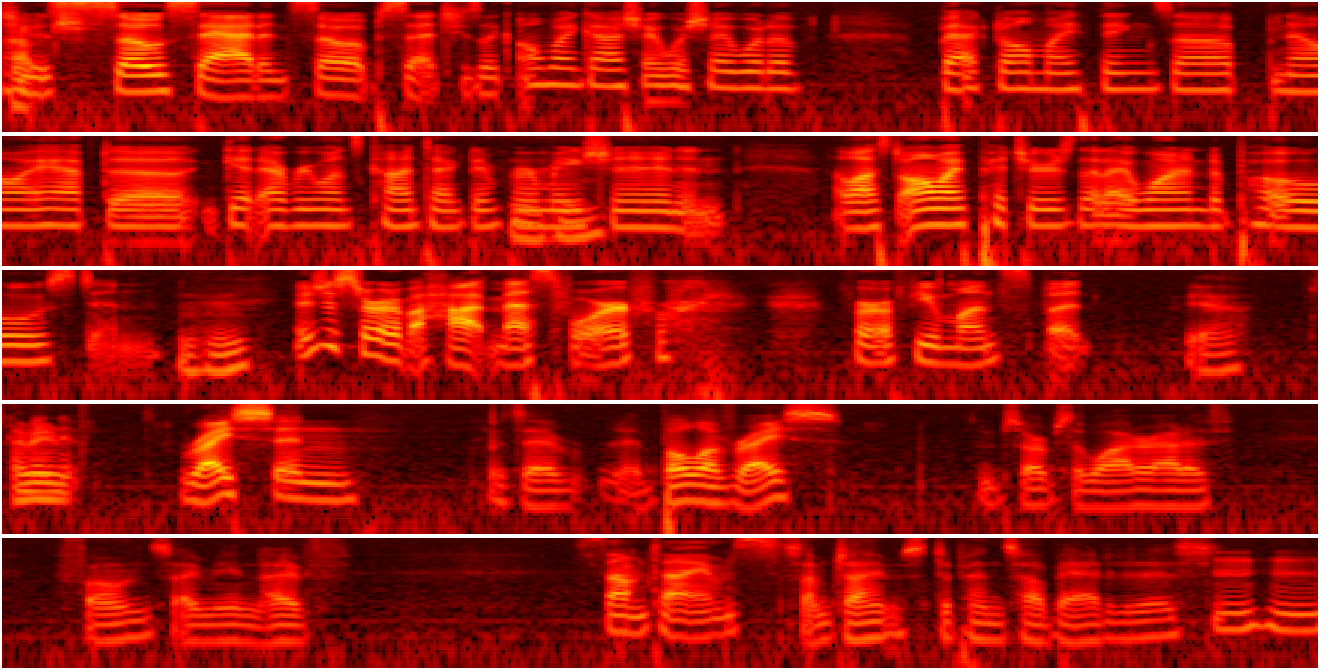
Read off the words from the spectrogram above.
She was so sad and so upset. She's like, "Oh my gosh, I wish I would have backed all my things up. Now I have to get everyone's contact Mm-hmm. information, and I lost all my pictures that I wanted to post, and Mhm. it was just sort of a hot mess for her for for a few months. But Yeah. I, I, mean, mean, rice and what's a, a bowl of rice absorbs the water out of phones. I mean, I've sometimes. sometimes depends how bad it is. Mm-hmm.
